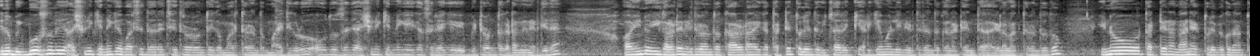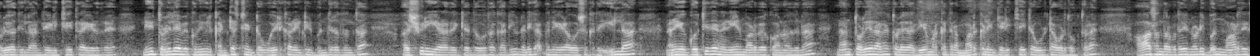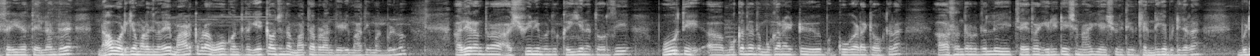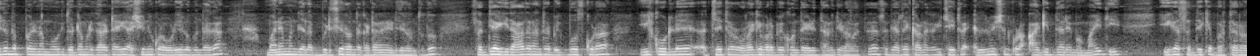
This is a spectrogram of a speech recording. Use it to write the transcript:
ಇನ್ನು ಬಿಗ್ ಬಾಸ್ನಲ್ಲಿ ಅಶ್ವಿನಿ ಕೆನ್ನಿಗೆ ಬಾರಿಸಿದ್ದಾರೆ. ಚೈತ್ರ ಅವರು ಅಂತ ಈಗ ಮಾಡ್ತಾರೆ ಅಂತ ಮಾಹಿತಿಗಳು. ಹೌದು, ಸದ್ಯ ಅಶ್ವಿನಿ ಕೆನ್ನಿಗೆ ಈಗ ಸರಿಯಾಗಿ ಬಿಟ್ಟಿರುವಂಥ ಘಟನೆ ನಡೆದಿದೆ. ಇನ್ನು ಈ ಗಲಾಟೆ ನಡೆದಿರುವಂಥ ಕಾರಣ ಈಗ ತಟ್ಟೆ ತೊಳೆಯುವಂಥ ವಿಚಾರಕ್ಕೆ ಅಡುಗೆ ಮನೆಯಲ್ಲಿ ನಡೆದಿರುವಂಥ ಗಲಾಟೆ ಅಂತ ಹೇಳಲಾಗ್ತಿರೋಂಥದ್ದು ಇನ್ನೂ ತಟ್ಟೆನ ನಾನು ಯಾಕೆ ತೊಳಿಬೇಕು, ನಾನು ತೊಳೆಯೋದಿಲ್ಲ ಅಂತ ಹೇಳಿ ಚೈತ್ರ ಹೇಳಿದ್ರೆ, ನೀವು ತೊಳಿಲೇಬೇಕು, ನೀವು ಇಲ್ಲಿ ಕಂಟೆಸ್ಟೆಂಟು ವೈಟ್ ಕಾರ್ಡ್ ಎಂಟ್ರಿ ಬಂದಿರೋದಂತ ಅಶ್ವಿನಿ ಹೇಳೋದಕ್ಕೆ ಅಂತ ಹೋದಾಗ, ನೀವು ನನಗೆ ಅದನ್ನು ಹೇಳೋ ಅವಶ್ಯಕತೆ ಇಲ್ಲ, ನನಗೆ ಗೊತ್ತಿದೆ ನಾನು ಏನು ಮಾಡಬೇಕು ಅನ್ನೋದನ್ನು, ನಾನು ತೊಳೆಯಲ್ಲ ಅಂದರೆ ತೊಳೆಯಲ್ಲ, ಅದೇನು ಮಾಡ್ಕೊಂತಾರೆ ಮಾಡ್ಕೊಳ್ಳಿ ಅಂತೇಳಿ ಚೈತ್ರ ಉಲ್ಟಾ ಹೊಡೆದು ಹೋಗ್ತಾರೆ ಆ ಸಂದರ್ಭದಲ್ಲಿ ನೋಡಿ ಬಂದು ಮಾಡಿದ್ರೆ ಸರಿ ಇರುತ್ತೆ, ಇಲ್ಲಾಂದರೆ ನಾವು ಅಡುಗೆ ಮಾಡೋದಿಲ್ಲ ಅದೇ ಮಾಡ್ಕೊಬೇಡ, ಹೋಗು ಅಂತ ಏಕಾವಚನ ಮಾತಾಡಬೇಡ ಅಂತೇಳಿ ಮಾತಿಗೆ ಮಾಡಿಬಿಡೋದು ಅದೇ ನಂತರ ಅಶ್ವಿನಿ ಬಂದು ಕೈಯನ್ನು ತೋರಿಸಿ ಪೂರ್ತಿ ಮುಖದ ಮುಖನ ಇಟ್ಟು ಕೂಗಾಡೋಕ್ಕೆ ಹೋಗ್ತಾಳೆ. ಆ ಸಂದರ್ಭದಲ್ಲಿ ಚೈತ್ರಾಗಿ ಇರಿಟೇಷನ್ ಆಗಿ ಅಶ್ವಿನಿ ತೆಗೆದು ಕೆನ್ನಿಗೆ ಬಿಟ್ಟಿದ್ದಾಳೆ. ಬಿಡಿದಂಥ ಪರಿಣಾಮವಾಗಿ ದೊಡ್ಡ ಮಟ್ಟಿಗೆ ಗಲಾಟೆಯಾಗಿ ಅಶ್ವಿನಿ ಕೂಡ ಹೊಡೆಯಲು ಬಂದಾಗ ಮನೆ ಮುಂದೆ ಎಲ್ಲ ಬಿಡಿಸಿರೋಂಥ ಘಟನೆ ನಡೆದಿರುವಂಥದ್ದು. ಸದ್ಯ ಇದಾದ ನಂತರ ಬಿಗ್ ಬಾಸ್ ಕೂಡ ಈ ಕೂಡಲೇ ಚೈತ್ರ ಹೊರಗೆ ಬರಬೇಕು ಅಂತ ಹೇಳಿದ್ದಾರೆ ಅಂತ ಹೇಳಲಾಗ್ತದೆ. ಸದ್ಯ ಅದೇ ಕಾರಣಕ್ಕಾಗಿ ಚೈತ್ರ ಎಲಿಮಿನೇಷನ್ ಕೂಡ ಆಗಿದ್ದಾರೆ ಎಂಬ ಮಾಹಿತಿ ಈಗ ಸದ್ಯಕ್ಕೆ ಬರ್ತಾ ಇರೋ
